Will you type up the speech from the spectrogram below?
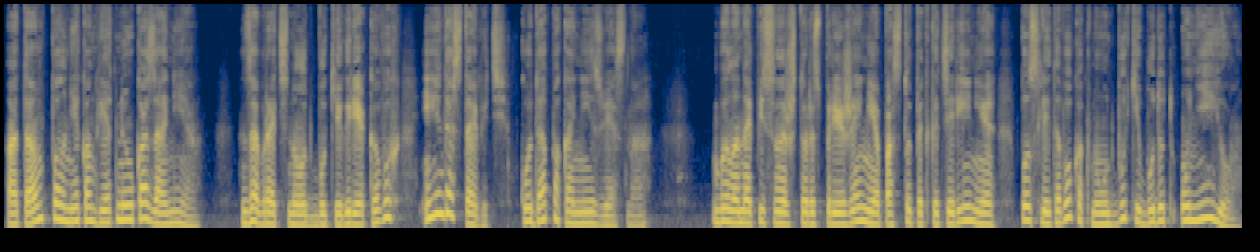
А там вполне конкретные указания. Забрать ноутбуки Грековых и доставить, куда пока неизвестно. Было написано, что распоряжения поступят Катерине после того, как ноутбуки будут у нее.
